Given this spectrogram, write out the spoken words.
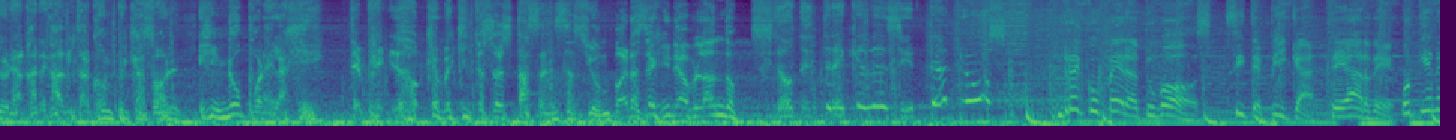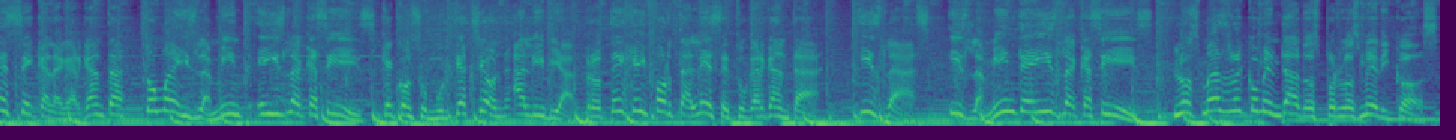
Soy una garganta con picazón y no por el ají. Te pido que me quites esta sensación para seguir hablando. Si no, tendré que decirte adiós. Recupera tu voz. Si te pica, te arde o tienes seca la garganta, toma Isla Mint e Isla Casis, que con su multiacción alivia, protege y fortalece tu garganta. Islas, Isla Mint e Isla Casis, los más recomendados por los médicos.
